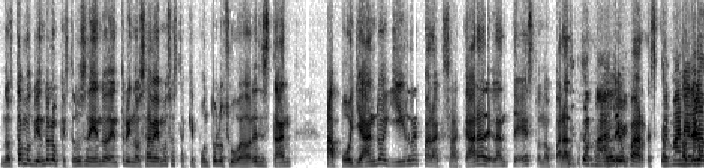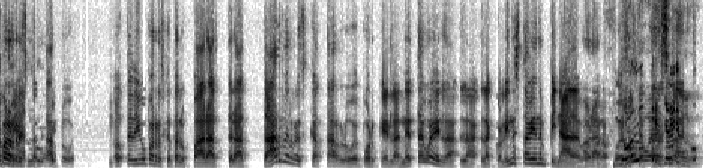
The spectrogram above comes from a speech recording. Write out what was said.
no estamos viendo lo que está sucediendo adentro y no sabemos hasta qué punto los jugadores están apoyando a Aguirre para sacar adelante esto, no para, no te digo para, no te digo rescatarlo, güey. No te digo para rescatarlo, para tratar de rescatarlo, güey, porque la neta, güey, la, la, la colina está bien empinada, güey, Ahora, para poder yo yo lo te voy a que decir creo- algo.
